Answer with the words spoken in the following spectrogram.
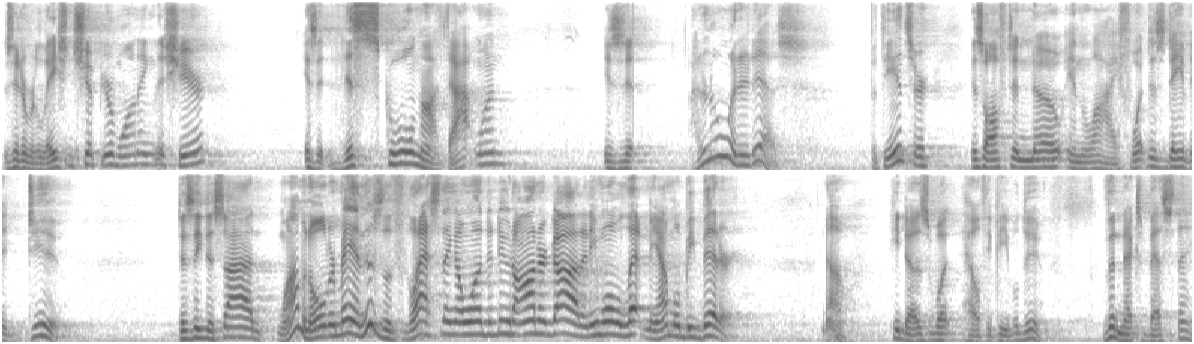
Is it a relationship you're wanting this year? Is it this school, not that one? Is it, I don't know what it is, but the answer is often no in life. What does David do? Does he decide, well, I'm an older man. This is the last thing I wanted to do to honor God, and he won't let me. I'm to be bitter. No, he does what healthy people do the next best thing.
